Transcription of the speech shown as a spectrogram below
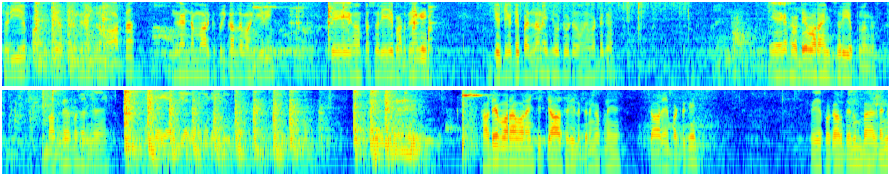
ਸਰੀਏ ਪੱਟ ਕੇ ਆਪਣੇ ਗ੍ਰਾਈਂਡਰ ਮਾਰਤਾ। ਗ੍ਰਾਈਂਡਰ ਮਾਰ ਕੇ ਪੂਰੀ ਗੱਲ ਬਣ ਗਈ ਇਹਦੀ। ਤੇ ਹੁਣ ਆਪਾਂ ਸਰੀਏ ਵੱਢ ਦਿਆਂਗੇ ਜਿੱਡੇ ਜਿੱਡੇ ਪਹਿਲਾਂ ਨੇ ਓਡੇ ਓਡੇ ਹੋਣੇ ਵੱਢ ਕੇ। ਇਹ ਹੈਗਾ 12.5 ਇੰਚ ਸਰੀ ਆਪਣਾ ਗਾ ਵੱਢਦੇ ਆਪਾਂ ਸਰੀਆ। ਮੁੰਡਾ ਯਾਰ ਵੀ ਆ ਗਿਆ ਮੁੰਡਾ ਨੋਟ 12.5 12 ਇੰਚ ਚਾਰ ਸਰੀ ਲੱਗਣਗੇ ਆਪਣੇ। ਚਾਰੇ ਵੱਢ ਕੇ। ਫੇਰ ਆਪਾਂ ਕਰਦੇ ਇਹਨੂੰ ਬੈਲਡਿੰਗ।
